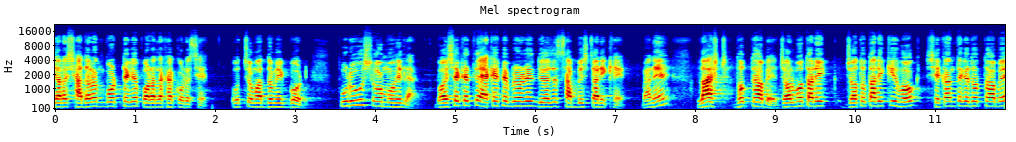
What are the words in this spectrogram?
যারা সাধারণ বোর্ড থেকে পড়ালেখা করেছে, উচ্চ মাধ্যমিক বোর্ড পুরুষ ও মহিলা। বয়সের ক্ষেত্রে একই ফেব্রুয়ারি দুই হাজার ছাব্বিশ তারিখে মানে লাস্ট ধরতে হবে। জন্ম তারিখ যত তারিখই হোক, সেখান থেকে ধরতে হবে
